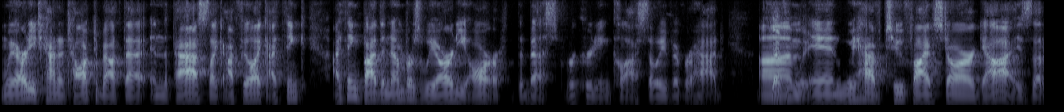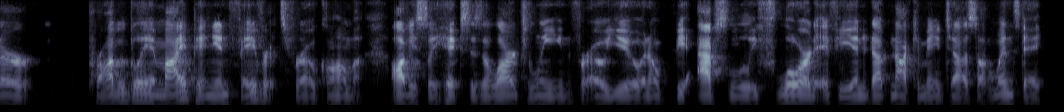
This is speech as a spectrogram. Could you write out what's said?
And we already kind of talked about that in the past. Like I feel like I think I think by the numbers we already are the best recruiting class that we've ever had. Um, and we have two five star guys that are probably, in my opinion, favorites for Oklahoma. Obviously, Hicks is a large lean for OU, and I'll be absolutely floored if he ended up not committing to us on Wednesday.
